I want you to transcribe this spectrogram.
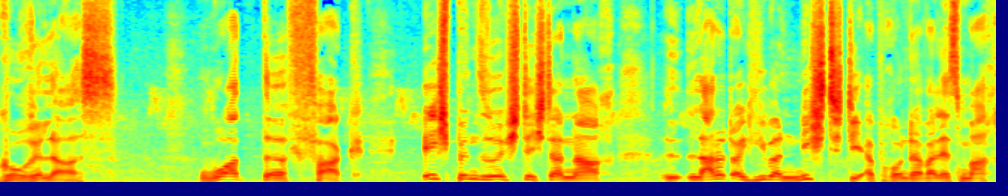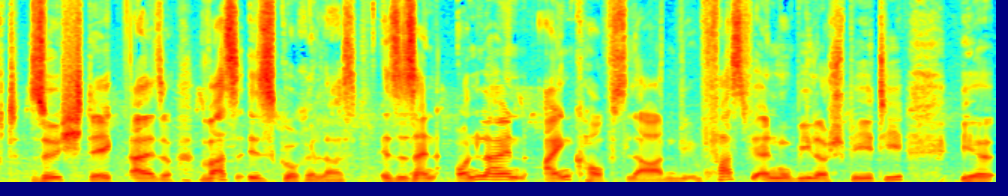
Gorillas. What the fuck? Ich bin süchtig danach. Ladet euch lieber nicht die App runter, weil es macht süchtig. Also, was ist Gorillas? Es ist ein Online-Einkaufsladen, fast wie ein mobiler Späti. Ihr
